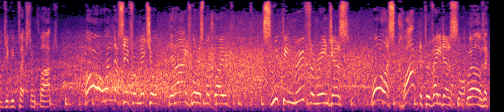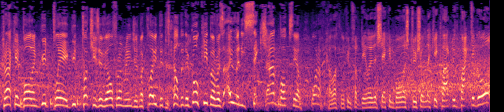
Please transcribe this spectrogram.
Needs a good touch from Clark. Oh, wonder save from Mitchell. Denies Lewis McLeod. Sweeping move from Rangers. Wallace, Clark, the providers. Well, it was a cracking ball and good play, good touches as well from Rangers. McLeod did well, but the goalkeeper was out in his six-yard box there. What a Culloch looking for Daly. The second ball is crucial. Nicky Clark moves back to goal.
